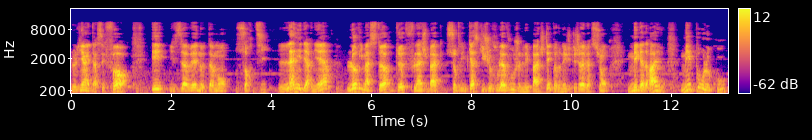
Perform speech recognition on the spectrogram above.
le lien est assez fort. Et ils avaient notamment sorti l'année dernière le remaster de Flashback sur Dreamcast, qui je vous l'avoue, je ne l'ai pas acheté, étant donné que j'ai déjà la version Mega Drive. Mais pour le coup,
